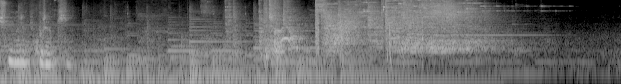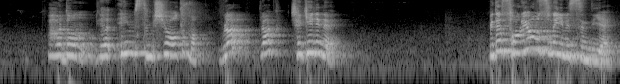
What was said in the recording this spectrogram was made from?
Şunları bir bırakayım. Pardon, ya iyi misin? Bir şey oldu mu? Bırak, bırak. Çek elini. Bir de soruyor musun iyi misin diye?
